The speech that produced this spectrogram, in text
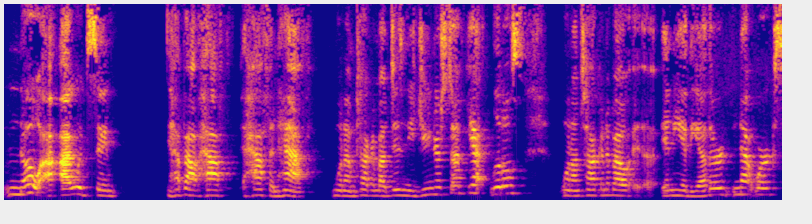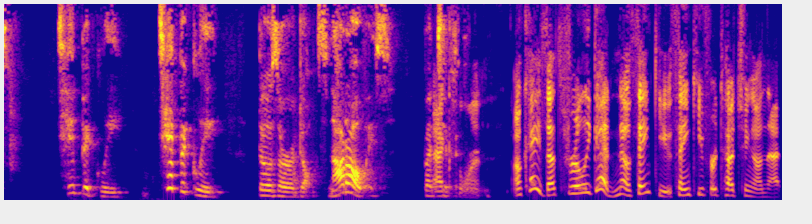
no, I, I would say about half half and half when i'm talking about disney junior stuff yeah littles when i'm talking about uh, any of the other networks typically typically those are adults not always but excellent typically. Okay that's really good no thank you thank you for touching on that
